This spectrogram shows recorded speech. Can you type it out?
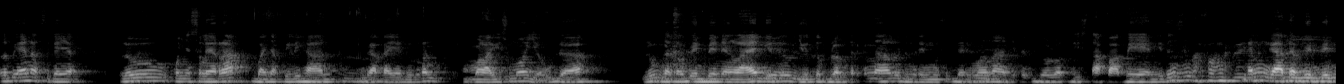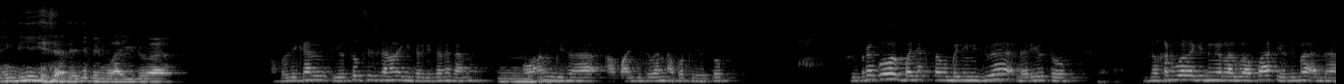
lebih enak sih kayak lu punya selera banyak pilihan. Nggak kayak dulu kan Melayu semua ya udah. Lu nggak tahu band-band yang lain gitu. YouTube belum terkenal lu dengerin musik dari mana gitu. Download di Staffa Band gitu. Kan nggak ada band-band indie gitu adanya band Melayu doang. Apalagi kan YouTube sih sekarang lagi gencar-gencarnya kan. Hmm. orang bisa apa aja tuh kan upload ke YouTube. Sebenarnya gue banyak tahu band ini juga dari YouTube misalkan gue lagi denger lagu apa tiba-tiba ada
